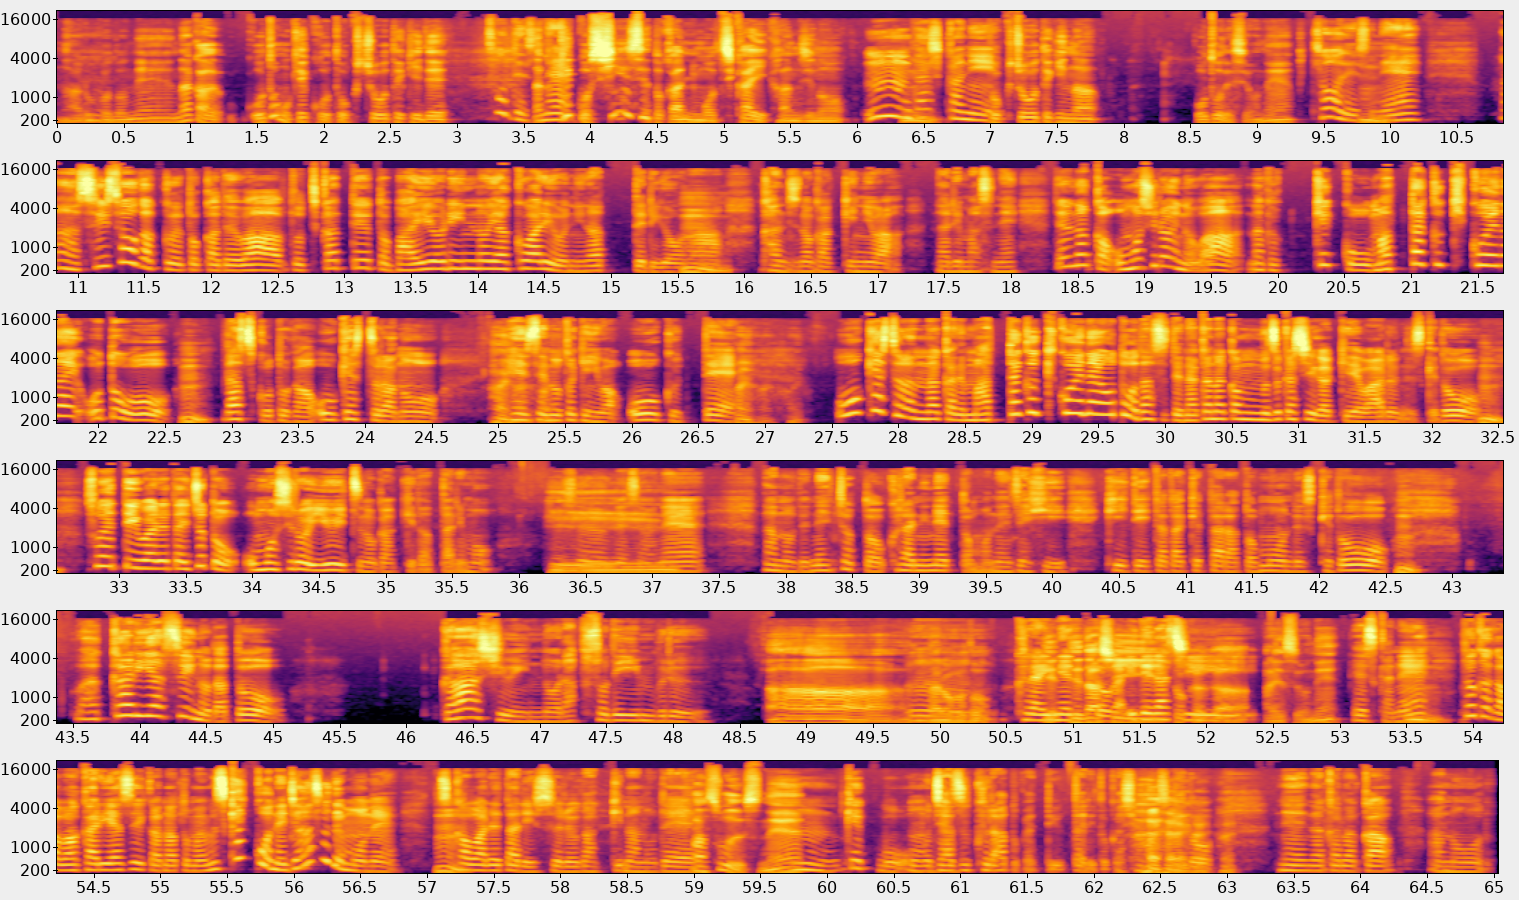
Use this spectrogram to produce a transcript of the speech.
なるほどね。なんか音も結構特徴的で、そうですね結。構シンセとかにも近い感じのうん、うん確かに。特徴的な音ですよね。そうですね。まあ吹奏楽とかではどっちかっていうとバイオリンの役割を担ってるよううなん感じの楽器にはなりますね。でなんか面白いのはなんか結構全く聞こえない音をうん。出すことがオーケストラの編成の時には多くって。オーケストラの中で全く聞こえない音を出すってなかなか難しい楽器ではあるんですけど、うん。そうやって言われたりちょっと面白い唯一の楽器だったりもするんですよね。なのでね、ちょっとクラリネットもね、ぜひ聞いていただけたらと思うんですけど、うん。わかりやすいのだと、ガーシュインのラプソディ・イン・ブルーああ、うん。なるほど。クラリネットがで出だししとかがあれですよね。ですかね、うん。とかがわかりやすいかなと思います。結構ね、ジャズでもね、うん。使われたりする楽器なので、あ、そうですね。うん、結構ジャズクラとかって言ったりとかしますけど、ね、なかなか、あの、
